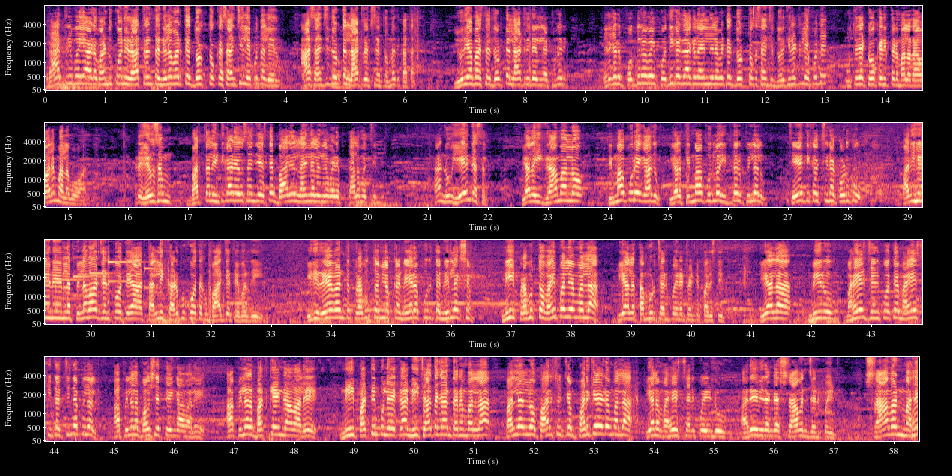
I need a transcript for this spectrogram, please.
రాత్రి పోయి ఆడ వండుకొని రాత్రంతా నిలబడితే దొరికితే ఒక్క సంచి లేకపోతే లేదు. ఆ సంచి దొరికితే లాటరీ వచ్చినట్టు ఉన్నది కథ. యూరియా బస్తా దొరికితే లాటరీ తగిలినట్టున్నది ఎందుకంటే పొద్దున పోయి కొద్దిగా దాకా లైన్ నిలబెట్టే దొరికితే ఒక సంచి దొరికినట్టు లేకపోతే ఉత్తదే టోకెన్ ఇస్తాడు మళ్ళీ రావాలి మళ్ళీ పోవాలి. అంటే వ్యవసాయం భర్తలు ఇంటికాడ వ్యవసాయం చేస్తే భార్యలు లైన్లలో నిలబడే కాలం వచ్చింది. నువ్వు ఏంది అసలు? ఇవాళ ఈ గ్రామాల్లో తిమ్మాపూరే కాదు ఇవాళ తిమ్మాపూర్లో ఇద్దరు పిల్లలు చేతికొచ్చిన కొడుకు పదిహేనేళ్ళ పిల్లవాడు చనిపోతే ఆ తల్లి కడుపు కోతకు బాధ్యత ఎవరిది? ఇది రేవంత్ ప్రభుత్వం యొక్క నేరపూరిత నిర్లక్ష్యం. నీ ప్రభుత్వ వైఫల్యం వల్ల ఇవాళ తమ్ముడు చనిపోయినటువంటి పరిస్థితి. ఇవాళ మీరు మహేష్ చనిపోతే మహేష్కి ఇద్దరు చిన్న పిల్లలు. ఆ పిల్లల భవిష్యత్తు ఏం కావాలి? ఆ పిల్లల బతికేం కావాలి? నీ పట్టింపు లేక నీ చేతగానితనం వల్ల పల్లెల్లో పారిశుధ్యం పడికేయడం వల్ల ఇవాళ మహేష్ చనిపోయిండు. అదే విధంగా శ్రావణ్ చనిపోయిండు. శ్రావణ్ మహేష్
